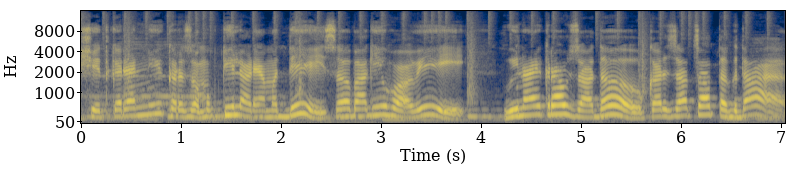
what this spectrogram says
शेतकऱ्यांनी कर्जमुक्ती लढ्यामध्ये सहभागी व्हावे. विनायकराव जाधव कर्जाचा तगदा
